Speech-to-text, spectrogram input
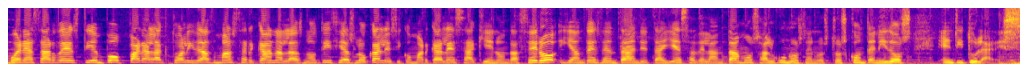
Buenas tardes, tiempo para la actualidad más cercana a las noticias locales y comarcales aquí en Onda Cero y antes de entrar en detalles adelantamos algunos de nuestros contenidos en titulares.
